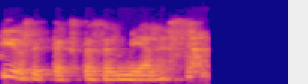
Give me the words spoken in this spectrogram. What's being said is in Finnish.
Piirsittekö te sen mielessä?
